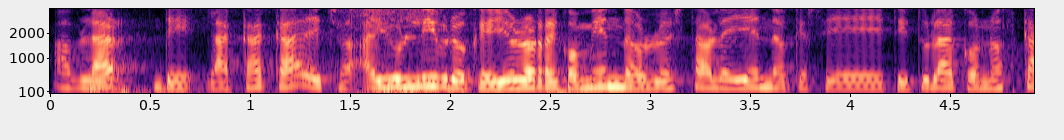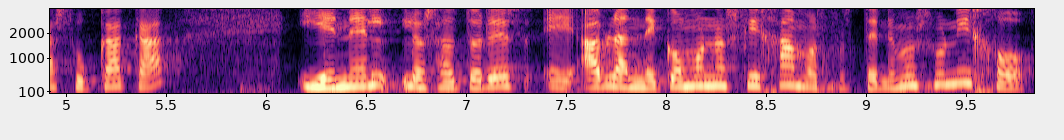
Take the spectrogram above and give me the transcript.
hablar de la caca. De hecho, hay un libro que yo lo recomiendo, lo he estado leyendo, que se titula Conozca su caca. Y en él los autores eh, hablan de cómo nos fijamos, pues tenemos un hijo,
